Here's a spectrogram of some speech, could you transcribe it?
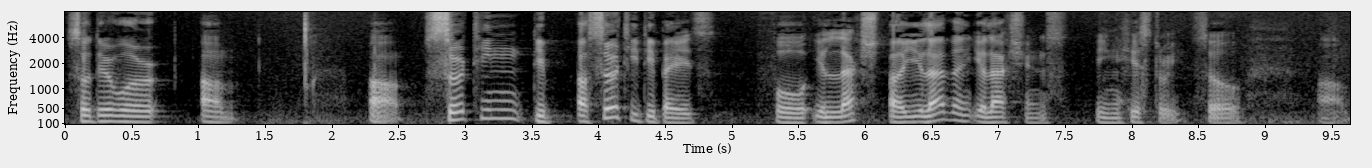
So there were um, uh, 13 de uh, 30 debates for election, uh, 11 elections in history. So, um,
